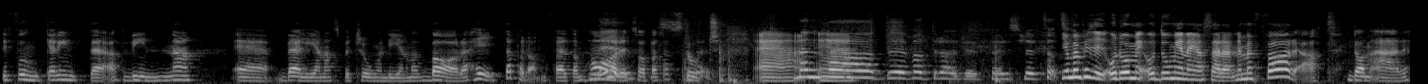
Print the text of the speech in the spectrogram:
det funkar inte att vinna eh, väljarnas förtroende genom att bara hejta på dem. För att de har Nej, ett så pass absolut. stort... Eh, men eh, vad, eh, vad drar du för slutsats? Ja men precis, och då, och då menar jag så här, nej men för att de är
